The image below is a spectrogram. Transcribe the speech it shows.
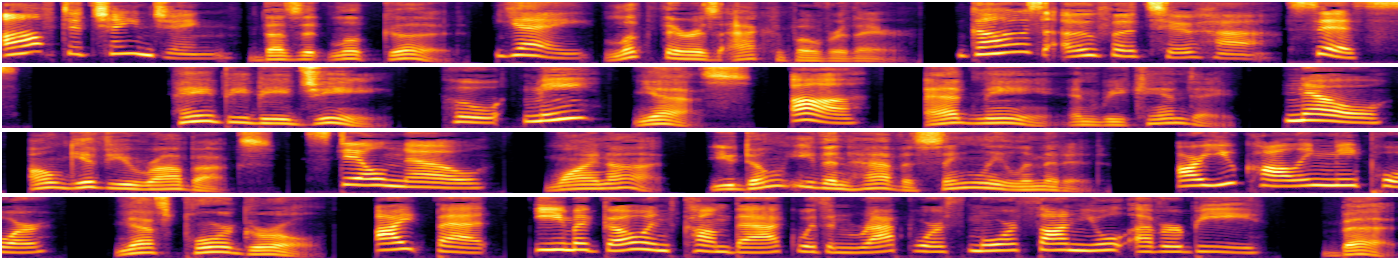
After changing, Does it look good? yay, Look, there is Akip over there. goes over to her. Sis. Hey, BBG. Who, me? Yes. Uh, Add me and we can date. no. I'll give you Robux. Still no. Why not? You don't even have a singly limited. Are you calling me poor? Yes, poor girl. I'd bet. Ima go and come back with an rap worth more than you'll ever be. Bet.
